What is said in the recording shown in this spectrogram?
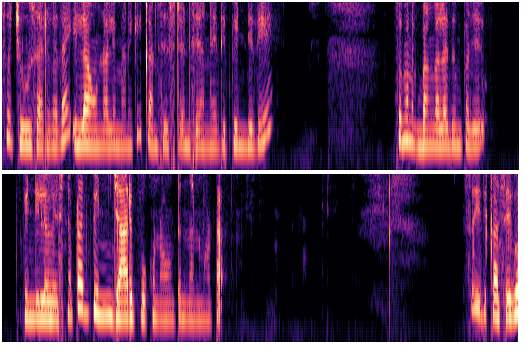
సో చూసారు కదా ఇలా ఉండాలి మనకి కన్సిస్టెన్సీ అనేది పిండిది. సో మనకు బంగాళాదుంప పిండిలో వేసినప్పుడు అది పిండి జారిపోకుండా ఉంటుందన్నమాట. సో ఇది కాసేపు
